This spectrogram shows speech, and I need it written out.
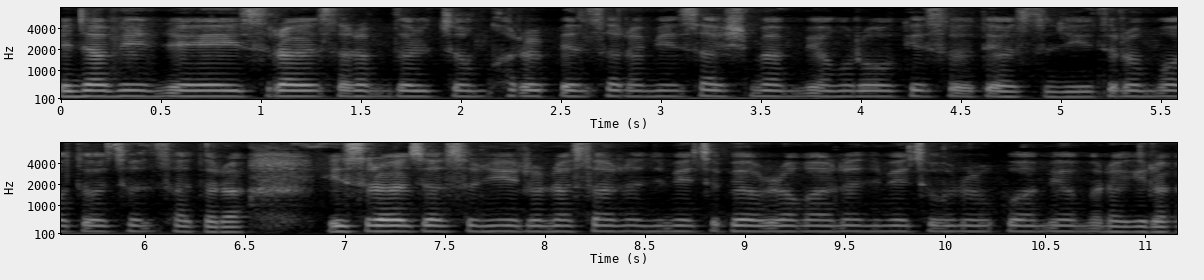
베냐민 외에 이스라엘 사람들 중 칼을 뺀 사람이 40만 명으로 기수되었으니 이들은 모두 전사더라. 이스라엘 자손이 일어나서 하나님의 집에 올라가 하나님의 조언을 구하며 말하기를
